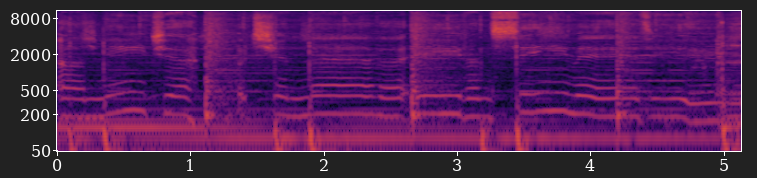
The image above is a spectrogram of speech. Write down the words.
I need you, but you never even see me to you.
